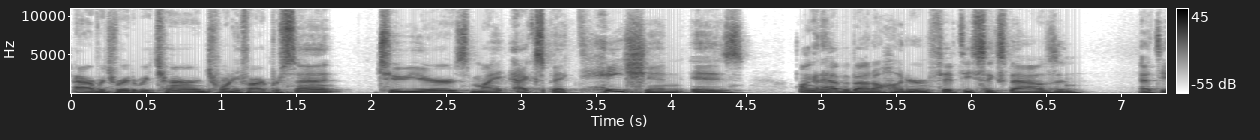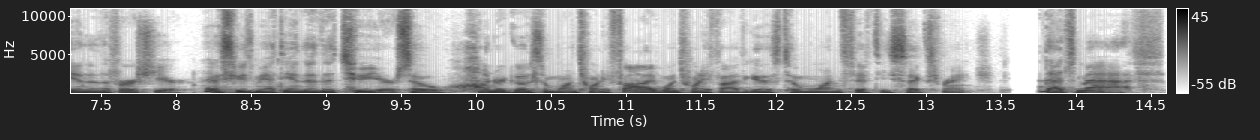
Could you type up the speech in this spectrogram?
average rate of return 25%, two years, my expectation is I'm going to have about 156,000 at the end of the first year. Excuse me, at the end of the two years. So 100 goes to 125, 125 goes to 156 range. That's math.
